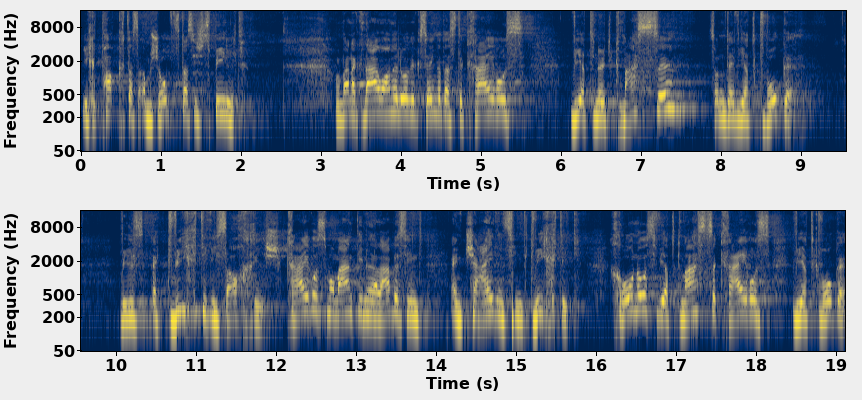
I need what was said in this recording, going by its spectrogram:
Ich packe das am Schopf, das ist das Bild. Und wenn ihr genau anschaut, seht ihr, dass der Kairos wird nicht gemessen, sondern der wird gewogen. Weil es eine gewichtige Sache ist. Kairos-Momente in einem Leben sind entscheidend, sind gewichtig. Chronos wird gemessen, Kairos wird gewogen.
